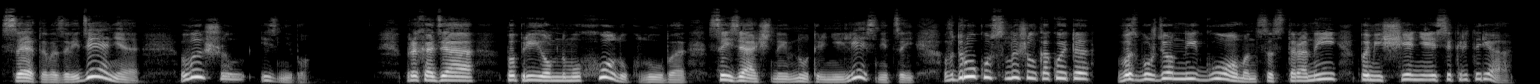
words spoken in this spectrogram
с этого заведения, вышел из него. Проходя по приемному холлу клуба с изящной внутренней лестницей, вдруг услышал какой-то возбужденный гомон со стороны помещения секретариата.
